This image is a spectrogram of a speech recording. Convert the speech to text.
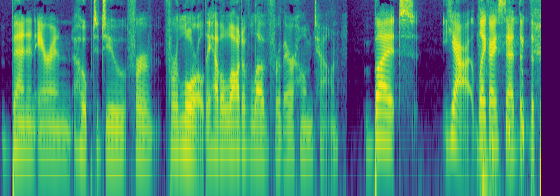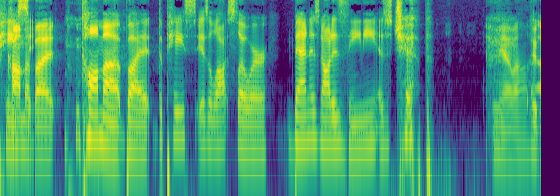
ben and erin hope to do for for laurel. They have a lot of love for their hometown. But yeah like i said the, the pace Comma, but. Comma but the pace is a lot slower. Ben is not as zany as chip yeah, well, who could be?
